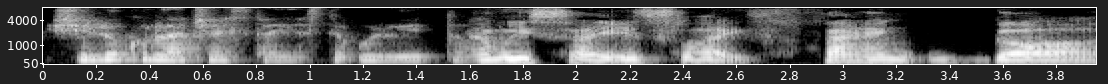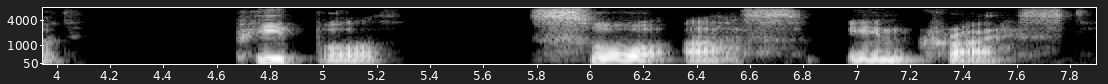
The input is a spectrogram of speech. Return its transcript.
Și lucrul acesta este uluitor. And we say, it's like, thank God people saw us in Christ.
